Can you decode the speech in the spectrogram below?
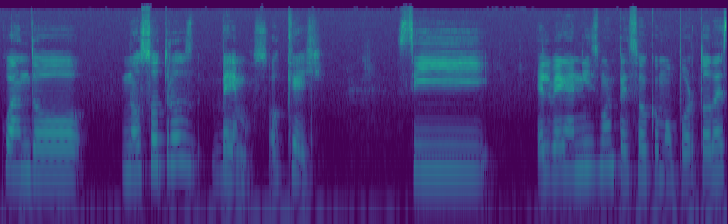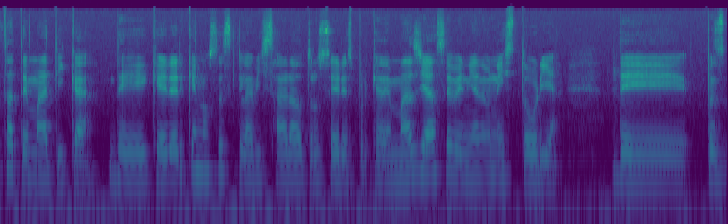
cuando nosotros vemos, ok, si el veganismo empezó como por toda esta temática de querer que no se esclavizara a otros seres, porque además ya se venía de una historia de, pues,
